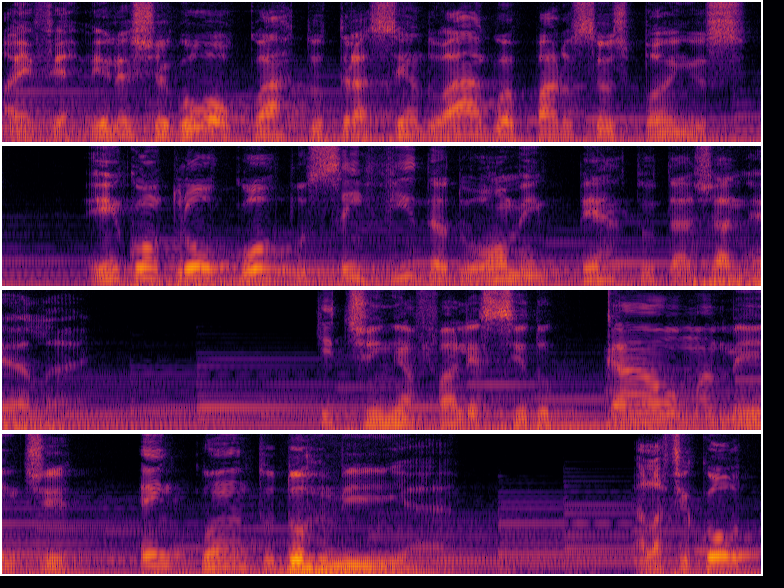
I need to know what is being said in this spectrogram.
a enfermeira chegou ao quarto trazendo água para os seus banhos e encontrou o corpo sem vida do homem perto da janela, que tinha falecido calmamente enquanto dormia. Ela ficou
